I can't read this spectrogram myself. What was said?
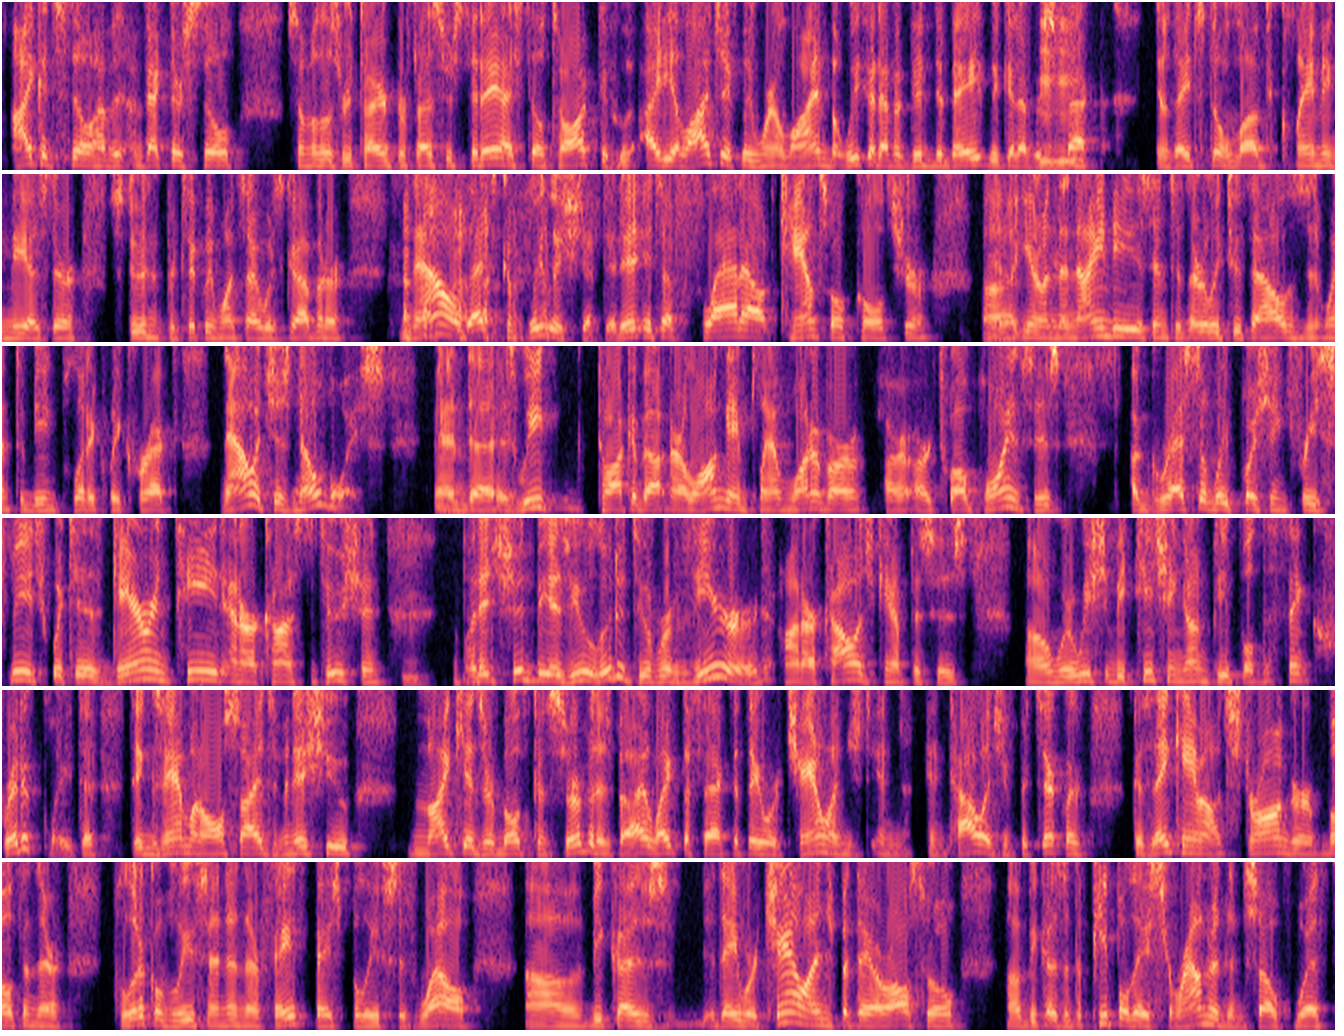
I could still have it. In fact, there's still some of those retired professors today I still talk to who ideologically weren't aligned, but we could have a good debate. We could have mm-hmm. respect. Mm-hmm. You know, they still loved claiming me as their student, particularly once I was governor. Now that's completely shifted. It, it's a flat out cancel culture. Uh, yeah, you know, in yeah. the 90s into the early 2000s, it went to being politically correct. Now it's just no voice. And uh, as we talk about in our long game plan, one of our, our, our 12 points is aggressively pushing free speech, which is guaranteed in our Constitution, mm. but it should be, as you alluded to, revered on our college campuses. Uh, where we should be teaching young people to think critically, to, to examine all sides of an issue. My kids are both conservatives, but I like the fact that they were challenged in, in college in particular because they came out stronger both in their political beliefs and in their faith based beliefs as well. Uh, because they were challenged, but they are also uh, because of the people they surrounded themselves with,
